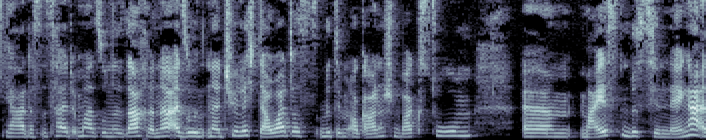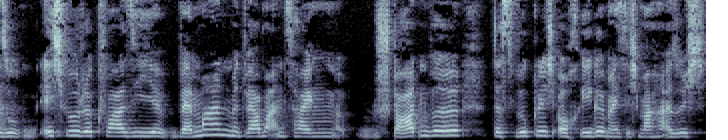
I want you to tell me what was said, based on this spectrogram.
Ja, das ist halt immer so eine Sache. Ne? Also natürlich dauert das mit dem organischen Wachstum ähm, meist ein bisschen länger. Also ich würde quasi, wenn man mit Werbeanzeigen starten will, das wirklich auch regelmäßig machen. Also ich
